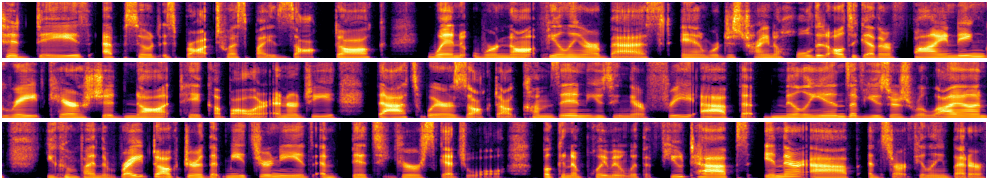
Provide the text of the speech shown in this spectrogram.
Today's episode is brought to us by ZocDoc. When we're not feeling our best and we're just trying to hold it all together, finding great care should not take up all our energy. That's where ZocDoc comes in using their free app that millions of users rely on. You can find the right doctor that meets your needs and fits your schedule. Book an appointment with a few taps in their app and start feeling better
